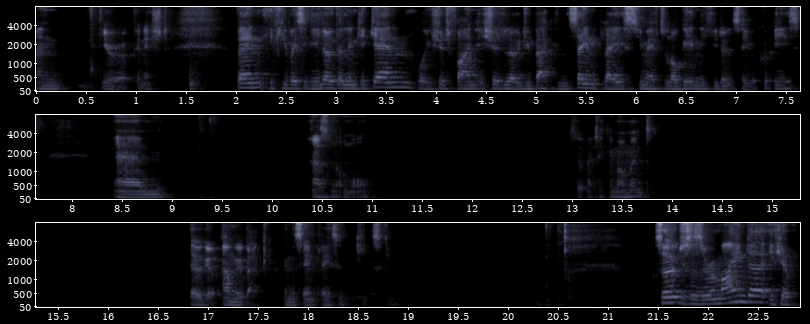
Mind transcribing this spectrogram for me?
And you're finished. Then if you basically load the link again, what you should find, it should load you back in the same place. You may have to log in if you don't save your cookies um, as normal. So if I take a moment. There we go, and we're back in the same place with the key skin. So just as a reminder, if you have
